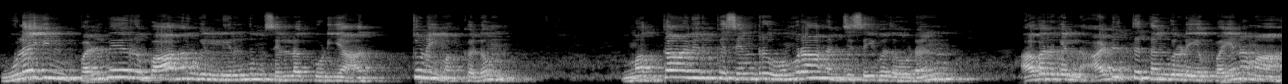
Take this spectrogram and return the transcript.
உலகின் பல்வேறு பாகங்களிலிருந்தும் செல்லக்கூடிய அத்துணை மக்களும் மக்காவிற்கு சென்று உம்ரா ஹஜ்ஜி செய்வதுடன் அவர்கள் அடுத்து தங்களுடைய பயணமாக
